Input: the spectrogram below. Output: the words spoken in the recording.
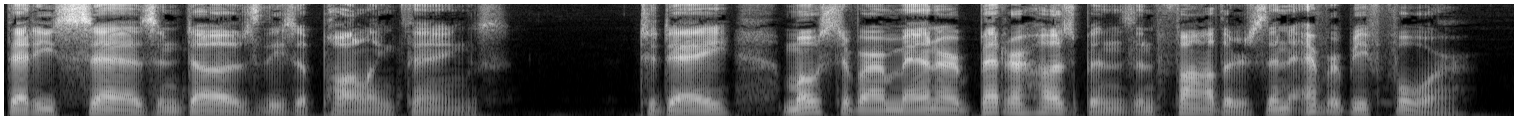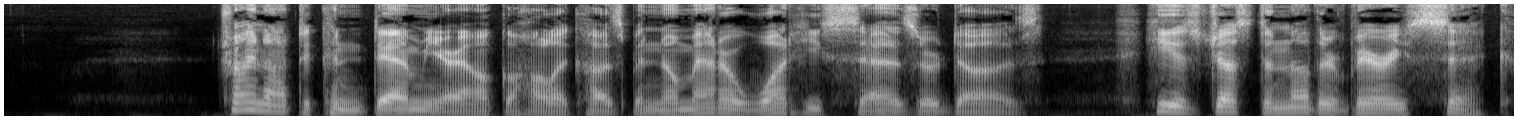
that he says and does these appalling things. Today, most of our men are better husbands and fathers than ever before. Try not to condemn your alcoholic husband no matter what he says or does. He is just another very sick,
